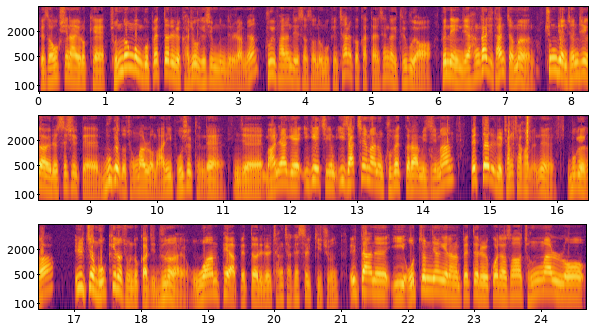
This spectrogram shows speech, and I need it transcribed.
그래서 혹시나 이렇게 전동 공구 배터리를 가지고 계신 분들이라면 구입하는 데 있어서 너무 괜찮을 것 같다는 생각이 들고요. 근데 이제 한 가지 단점은 충전 전지 가위를 쓰실 때 무게도 정말로 많이 보실 텐데 이제 만약에 이게 지금 이 자체만은 900g이지만 배터리를 장착하면은 무게가 1.5kg 정도까지 늘어나요. 5A 배터리를 장착했을 기준. 일단은 이 5.0이라는 배터리를 꽂아서 정말로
